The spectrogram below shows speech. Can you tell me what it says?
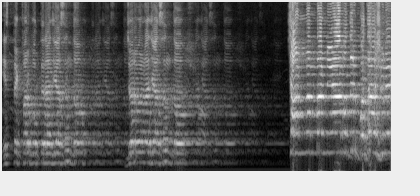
ইস্তেকফার করতে রাজি আছেন তো? রাজি আছেন তো? চার নাম্বার কথা শুনে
